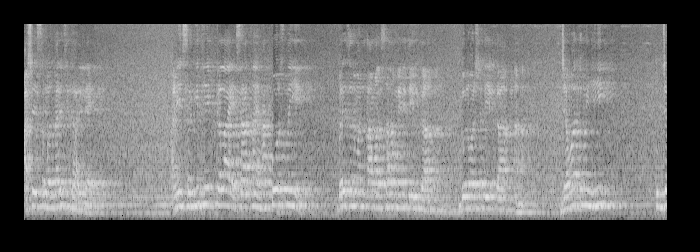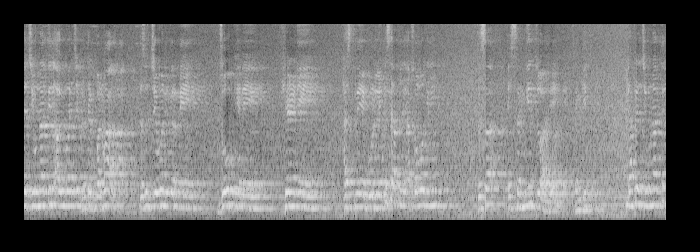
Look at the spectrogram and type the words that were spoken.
असे समजणारेच इथं आलेले आहेत. आणि संगीत ही एक कला आहे साधना आहे हा कोर्स नाही आहे बरेच जण म्हणतात आम्हाला सहा महिने देईल का? दोन वर्षात येईल का? जेव्हा तुम्ही ही तुमच्या जीवनातील अविभाज्य घटक बनवाल जसं जेवण करणे झोप घेणे खेळणे हसणे बोलणे कसे आपले स्वभाव वगैरे जसं तसं हे संगीत जो आहे संगीत की आपल्या जीवनातील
